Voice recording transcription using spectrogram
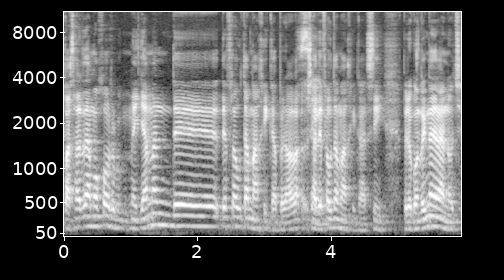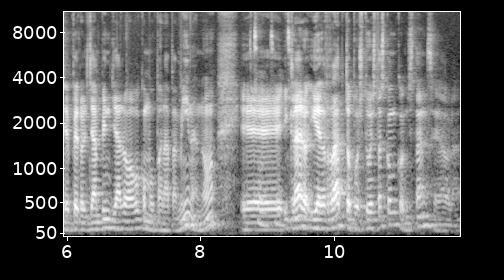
pasar de a lo mejor, me llaman de, de flauta mágica, pero ahora- o sea, Sí. de flauta mágica, sí, pero con Reina de la Noche, pero el jumping ya lo hago como para Pamina, ¿no? Eh, Sí, sí, y sí. claro, y el rapto, pues tú estás con Constance ahora,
